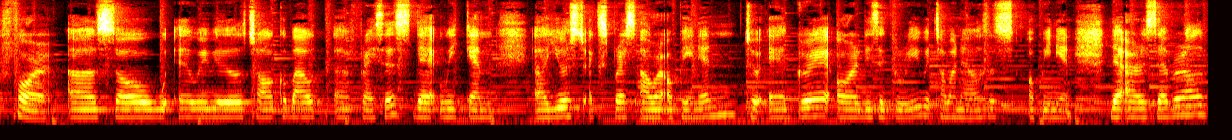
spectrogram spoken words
4 uh, so uh, we will talk about uh, phrases that we can uh, use to express our opinion to agree or disagree with someone else's opinion. There are several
